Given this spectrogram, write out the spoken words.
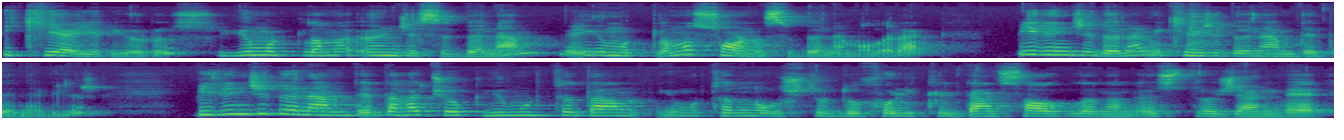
ikiye ayırıyoruz. Yumurtlama öncesi dönem ve yumurtlama sonrası dönem olarak. Birinci dönem, ikinci dönem de denebilir. Birinci dönemde daha çok yumurtadan, yumurtanın oluşturduğu folikülden salgılanan östrojen ve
